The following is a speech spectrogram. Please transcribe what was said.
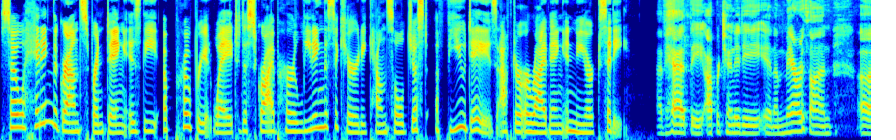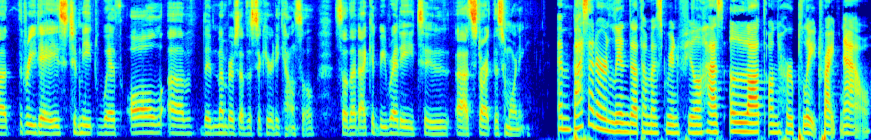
So, hitting the ground sprinting is the appropriate way to describe her leading the Security Council just a few days after arriving in New York City. I've had the opportunity in a marathon uh, three days to meet with all of the members of the Security Council so that I could be ready to uh, start this morning. Ambassador Linda Thomas Greenfield has a lot on her plate right now.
